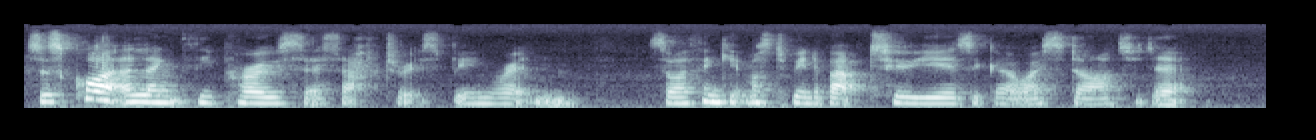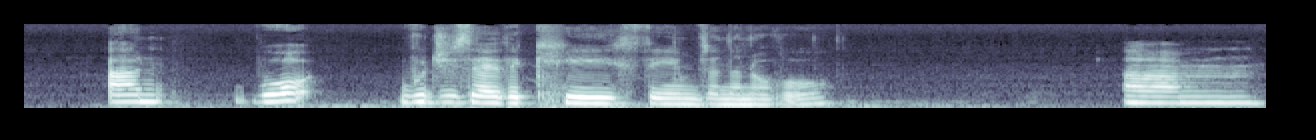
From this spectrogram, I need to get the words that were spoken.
So it's quite a lengthy process after it's been written. So I think it must have been about two years ago I started it. And what would you say are the key themes in the novel? Um,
